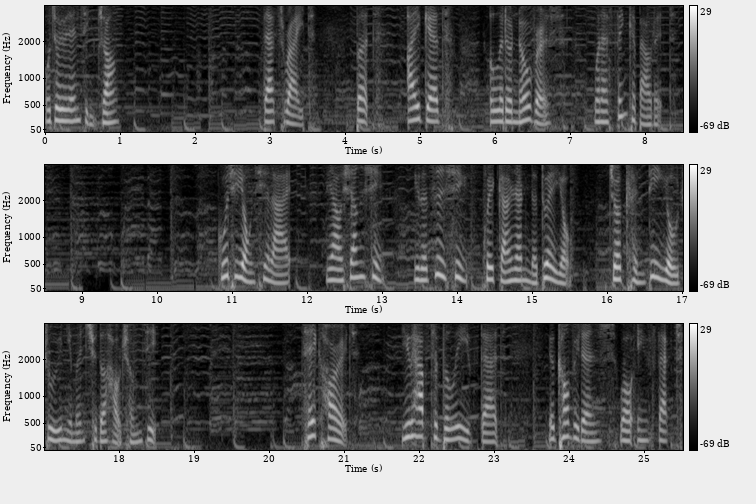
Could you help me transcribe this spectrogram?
我就有点紧张。That's right, but I get a little nervous when I think about it. 鼓起勇气来，你要相信，你的自信会感染你的队友。 这肯定有助于你们取得好成绩。Take heart. You have to believe that Your confidence will infect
